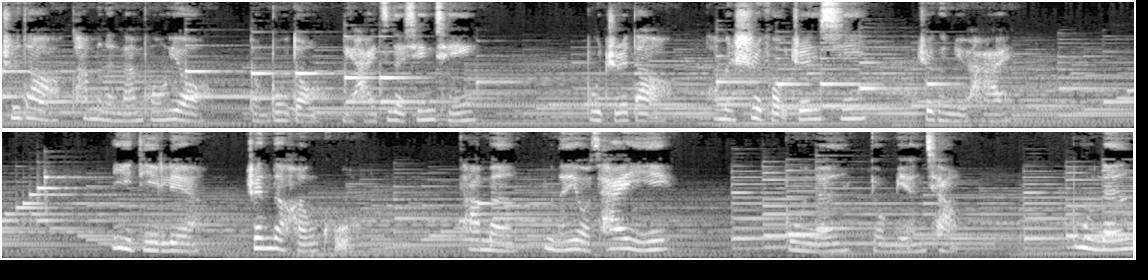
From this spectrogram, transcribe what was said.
知道他们的男朋友懂不懂女孩子的心情，不知道他们是否珍惜这个女孩。异地恋真的很苦，他们不能有猜疑，不能有勉强。不能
